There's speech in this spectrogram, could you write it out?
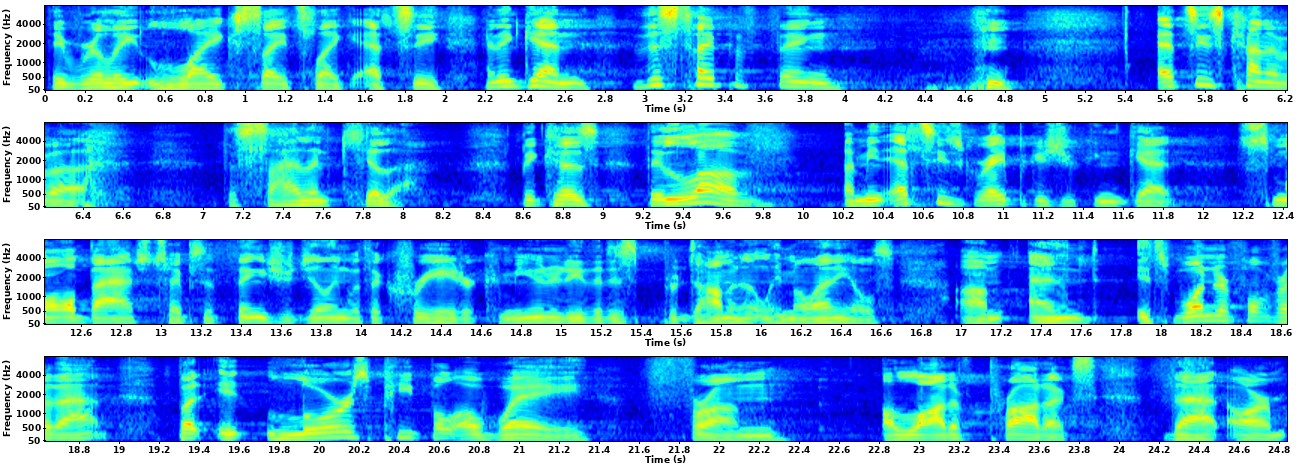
They really like sites like Etsy. And again, this type of thing, hmm, Etsy's kind of a the silent killer because they love I mean, Etsy's great because you can get small batch types of things. You're dealing with a creator community that is predominantly millennials. Um, and it's wonderful for that, but it lures people away from a lot of products that are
